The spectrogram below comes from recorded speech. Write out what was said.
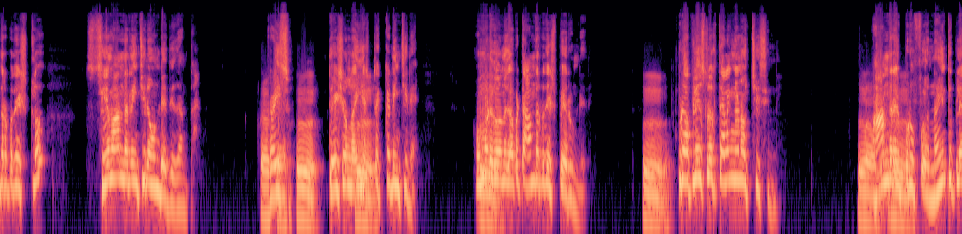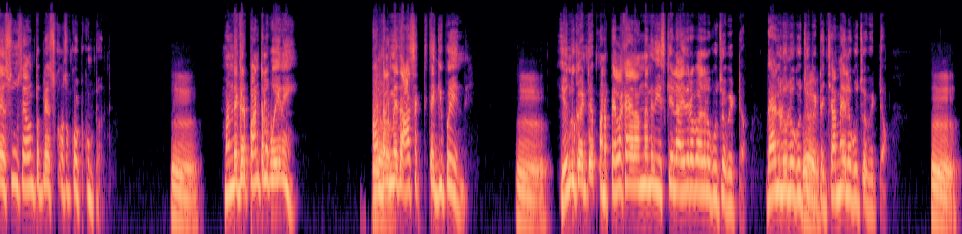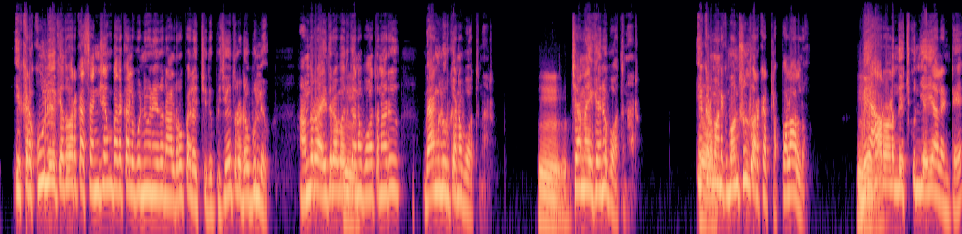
ఆంధ్రప్రదేశ్లో సీమాంధ్ర నుంచినే ఉండేది ఇదంతా. రైసు. దేశంలో. హైయెస్ట్ ఎక్కడి నుంచినే. ఉమ్మడిగా ఉంది కాబట్టి ఆంధ్రప్రదేశ్ పేరు ఉండేది ఇప్పుడు ఆ ప్లేస్లోకి తెలంగాణ వచ్చేసింది. ఆంధ్ర ఇప్పుడు నైన్త్ ప్లేస్ సెవెంత్ ప్లేస్ కోసం కొట్టుకుంటుంది. మన దగ్గర పంటలు పోయినాయి. పంటల మీద ఆసక్తి తగ్గిపోయింది. ఎందుకంటే మన పిల్లకాయలందరినీ తీసుకెళ్ళి హైదరాబాద్లో కూర్చోబెట్టాం. బెంగళూరులో కూర్చోబెట్టాం. చెన్నైలో కూర్చోబెట్టాం. ఇక్కడ కూలీలకి ఎదవరకు ఆ సంక్షేమ పథకాలు పుణ్యం అనేది నాలుగు రూపాయలు వచ్చేది? ఇప్పుడు చేతిలో డబ్బులు లేవు. అందరూ హైదరాబాద్. కన్నా పోతున్నారు బెంగళూరు కన్నా పోతున్నారు చెన్నైకైనా పోతున్నారు. ఇక్కడ. మనకి మనుషులు దొరకట్ల పొలాల్లో. బీహార్ వాళ్ళని తెచ్చుకుని చేయాలంటే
